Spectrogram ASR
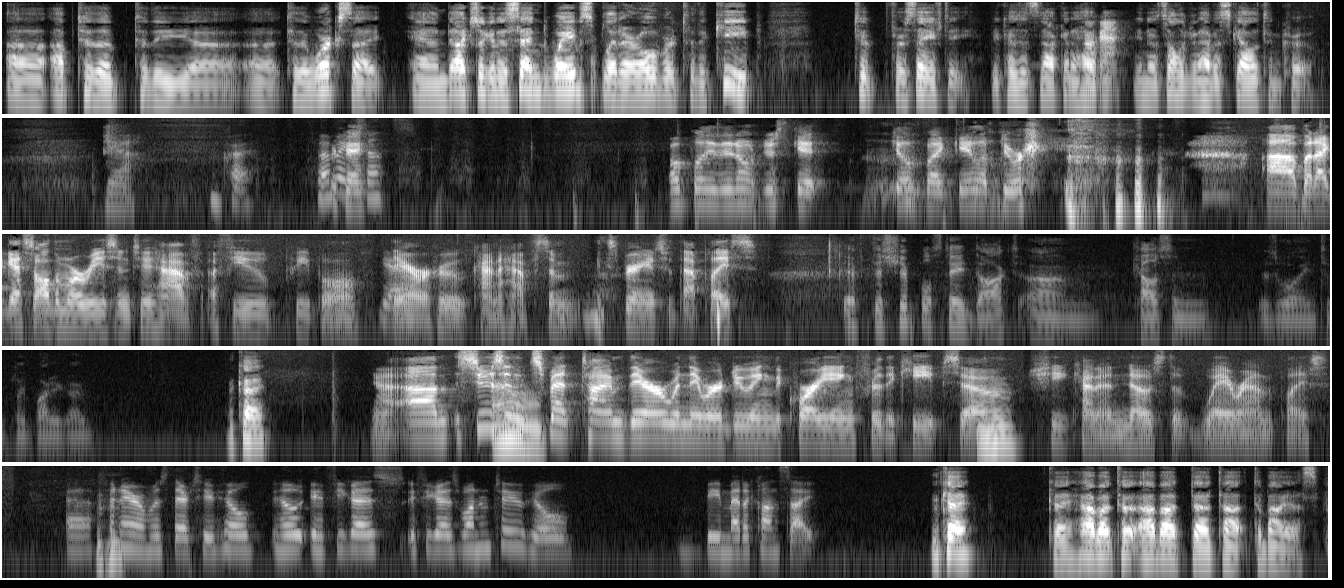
uh, up to the to the uh, uh, to the work site, and actually going to send Wave Splitter over to the keep to for safety because it's not going to have Okay. you know it's only going to have a skeleton crew. Yeah. Okay. That Okay. makes sense. Hopefully they don't just get killed by Caleb Dewar. uh, but I guess all the more reason to have a few people Yeah. there who kind of have some experience with that place. If the ship will stay docked, um, Carlson is willing to play bodyguard. Okay, Yeah. Um, Susan Oh. spent time there when they were doing the quarrying for the keep, so Mm-hmm. she kind of knows the way around the place. Uh, Mm-hmm. Panarin was there too. He'll he'll if you guys if you guys want him to, he'll be medic on site. okay, okay. How about how about uh, Ta- Tobias?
